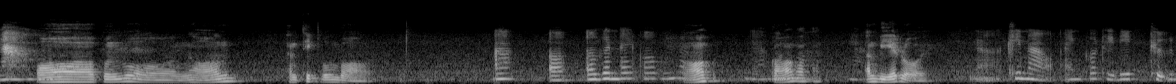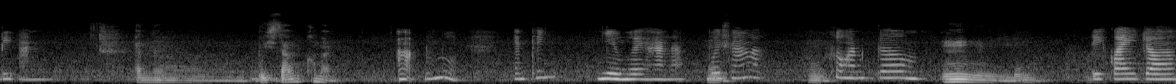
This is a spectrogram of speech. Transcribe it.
dạ Ồ, bún bò ngon. Anh thích bún bò. à, ở ở gần đây có bún bò Có, dạ, có, có. có. Dạ. Anh biết rồi. Dạ, khi nào anh có thể đi thử đi ăn Anh uh, buổi sáng không ăn. à đúng rồi em thích nhiều người Hàn là buổi Ừ. sáng là Ừ. không ăn cơm Ừ, đúng rồi. đi quay cho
